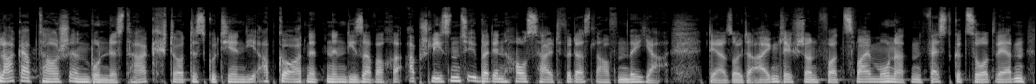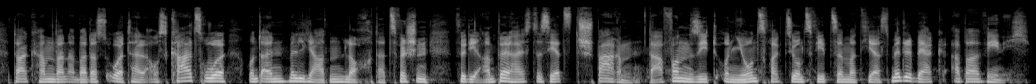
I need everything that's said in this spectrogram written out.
Schlagabtausch im Bundestag. Dort diskutieren die Abgeordneten in dieser Woche abschließend über den Haushalt für das laufende Jahr. Der sollte eigentlich schon vor zwei Monaten festgezurrt werden. Da kam dann aber das Urteil aus Karlsruhe und ein Milliardenloch dazwischen. Für die Ampel heißt es jetzt sparen. Davon sieht Unionsfraktionsvize Matthias Mittelberg aber wenig.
